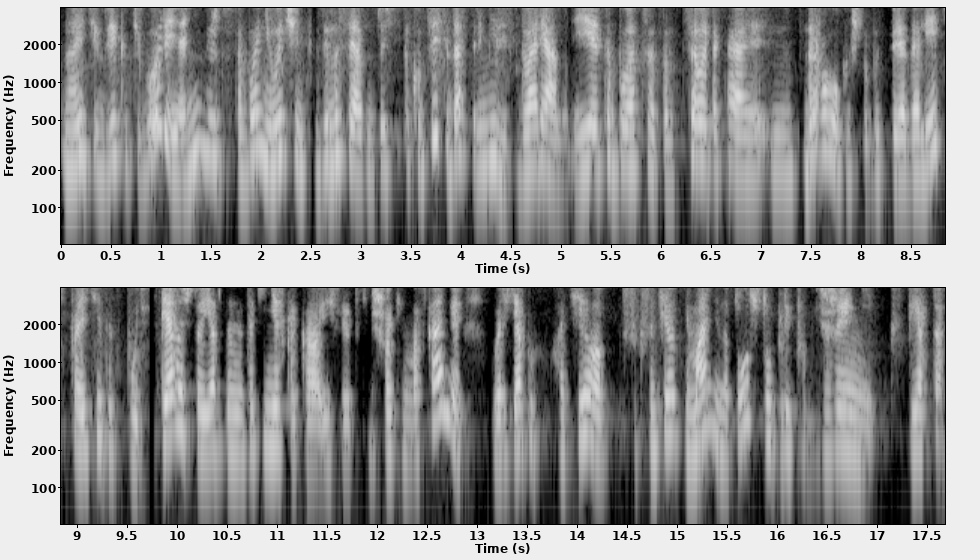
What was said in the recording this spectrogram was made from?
но эти две категории, они между собой не очень взаимосвязаны. То есть купцы всегда стремились к дворянам, и это была там, целая такая дорога, чтобы преодолеть, пройти этот путь. Первое, что я на такие несколько, если такими широкими мазками, говорить, я бы хотела сакцентировать внимание на то, что при продвижении эксперта,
